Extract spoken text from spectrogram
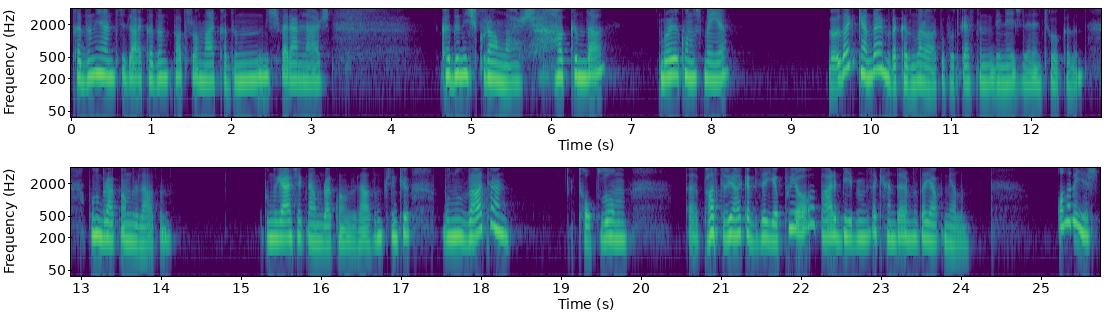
kadın yöneticiler, kadın patronlar, kadın işverenler, kadın iş kuranlar hakkında böyle konuşmayı özellikle kendi aramızda kadınlar olarak bu podcast'ın dinleyicilerinin çoğu kadın. Bunu bırakmamız lazım. Bunu gerçekten bırakmamız lazım. Çünkü bunu zaten toplum, e, patriarka bize yapıyor. Bari birbirimize kendi aramızda yapmayalım. Olabilir.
